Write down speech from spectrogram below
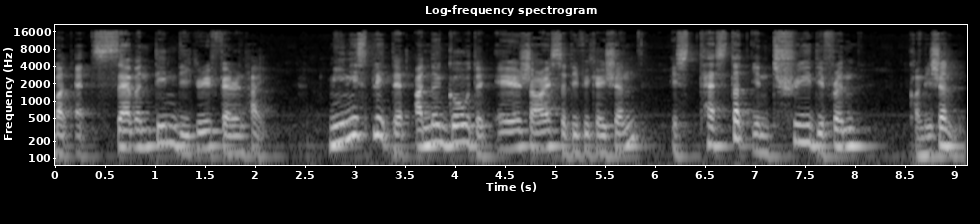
but at 17 degree Fahrenheit. Mini split that undergo the AHRI certification is tested in three different conditions.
